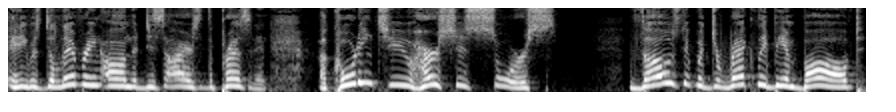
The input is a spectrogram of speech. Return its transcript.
he was delivering on the desires of the president. According to Hersh's source, those that would directly be involved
